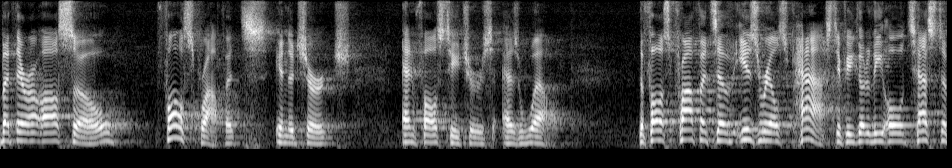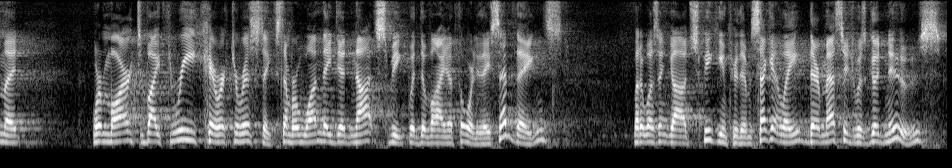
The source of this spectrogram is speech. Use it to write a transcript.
but there are also false prophets in the church and false teachers as well. The false prophets of Israel's past, if you go to the Old Testament, were marked by three characteristics. Number one, they did not speak with divine authority. They said things, but it wasn't God speaking through them. Secondly, their message was good news.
